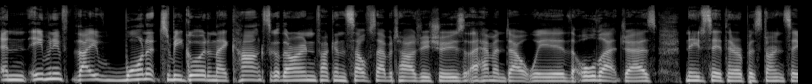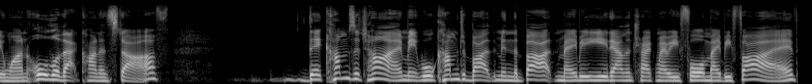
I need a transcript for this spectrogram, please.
and even if they want it to be good and they can't because they've got their own fucking self-sabotage issues that they haven't dealt with all that jazz need to see a therapist don't see one all of that kind of stuff there comes a time it will come to bite them in the butt, maybe a year down the track, maybe four, maybe five,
